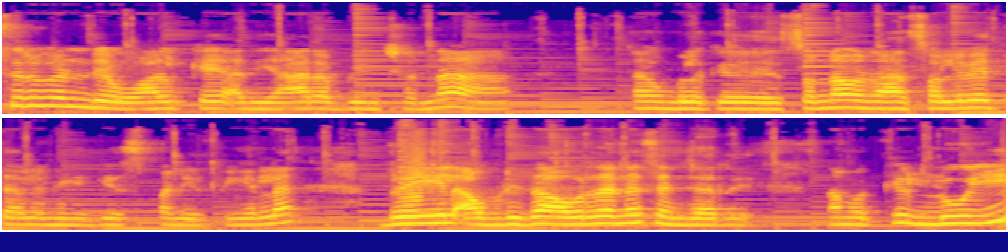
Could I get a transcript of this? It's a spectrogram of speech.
சிறுவனுடைய வாழ்க்கை அது யார் அப்படின்னு சொன்னால் உங்களுக்கு சொன்னால் நான் சொல்லவே தேவையில்ல நீங்கள் கெஸ் பண்ணியிருப்பீங்கல்ல பிரெயில் அப்படி தான் அவர் தான் என்ன செஞ்சார்? நமக்கு லூயி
